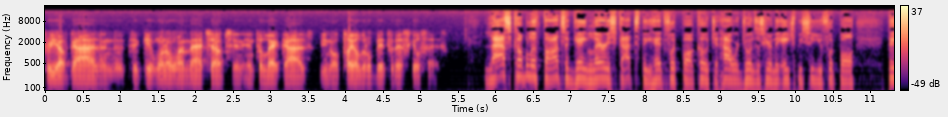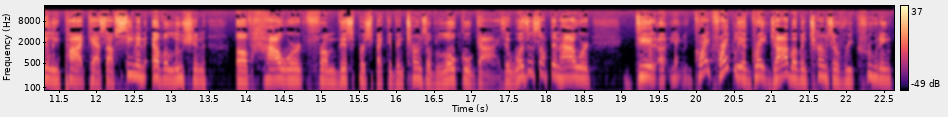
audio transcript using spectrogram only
free up guys and to, to get one-on-one matchups and, and to let guys, you know, play a little bit to their skill sets. Last couple of thoughts. Again, Larry Scott, the head football coach at Howard, joins us here in the HBCU football daily podcast. I've seen an evolution of Howard from this perspective in terms of local guys. It wasn't something Howard did, uh, quite frankly, a great job of in terms of recruiting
